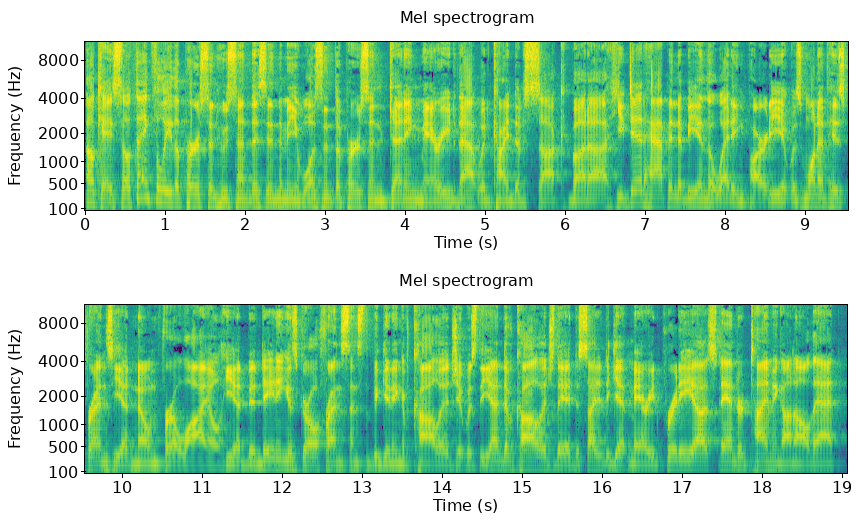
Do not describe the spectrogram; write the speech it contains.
Okay, so thankfully the person who sent this in to me wasn't the person getting married. That would kind of suck, but uh, he did happen to be in the wedding party. It was one of his friends he had known for a while. He had been dating his girlfriend since the beginning of college. It was the end of college. They had decided to get married. Pretty uh, standard timing on all that.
